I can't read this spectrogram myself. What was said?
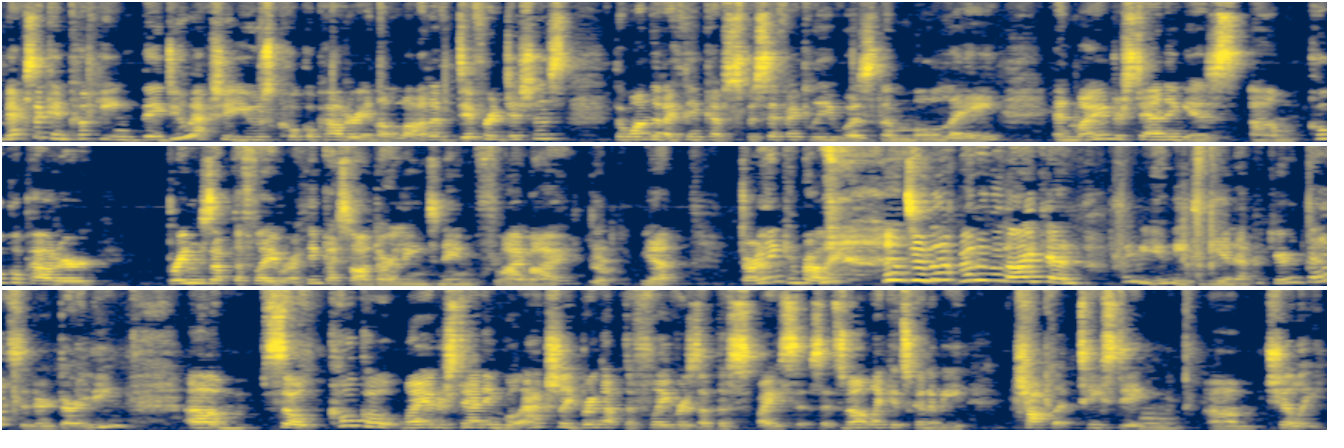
Mexican cooking, they do actually use cocoa powder in a lot of different dishes. The one that I think of specifically was the mole. And my understanding is um, cocoa powder brings up the flavor. I think I saw Darlene's name fly by. Yep. Yeah. Darlene can probably answer that better than I can. Maybe you need to be an Epicure ambassador, Darlene. Um, so cocoa, my understanding, will actually bring up the flavors of the spices. It's not like it's going to be chocolate tasting um, chili.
